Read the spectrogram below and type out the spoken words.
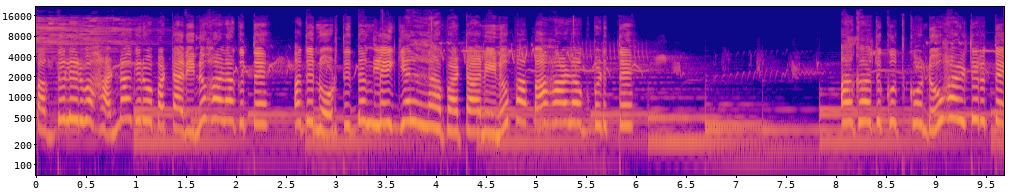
ಪಕ್ಕದಲ್ಲಿರುವ ಹಣ್ಣಾಗಿರುವ ಬಟಾಣಿನೂ ಹಾಳಾಗುತ್ತೆ. ಅದು ನೋಡ್ತಿದ್ದಂಗ್ಲೆ ಎಲ್ಲಾ ಬಟಾಣಿನೂ ಪಾಪ ಹಾಳಾಗ್ಬಿಡುತ್ತೆ. ಆಗ ಅದು ಕುತ್ಕೊಂಡು ಹಳ್ತಿರುತ್ತೆ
